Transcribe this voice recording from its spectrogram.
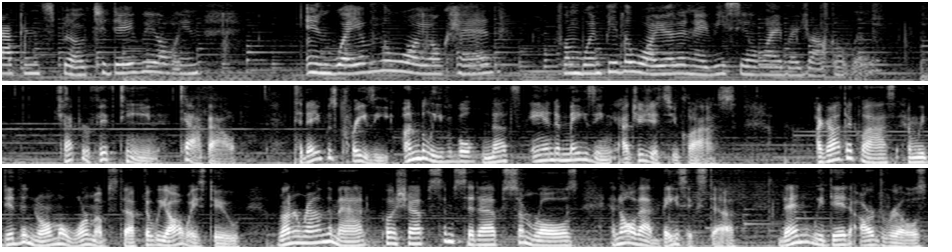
Jack and Spill. Today we are in, in Way of the Warrior Kid from Wimpy the Warrior, the Navy SEAL Live by Jocko Willink. Chapter 15 Tap Out. Today was crazy, unbelievable, nuts, and amazing at Jiu Jitsu class. I got to class and we did the normal warm up stuff that we always do run around the mat, push ups, some sit ups, some rolls, and all that basic stuff. Then we did our drills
